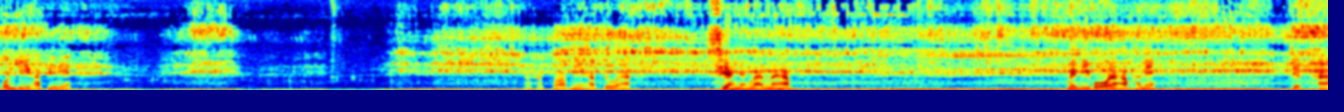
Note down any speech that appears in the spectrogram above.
ผลดีครับปีนี้นะครับรอบนี้ครับดูฮะเสียงอย่างลั่นนะครับ ไม่มีโบนะครับคันนี้เจ็ดห้า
